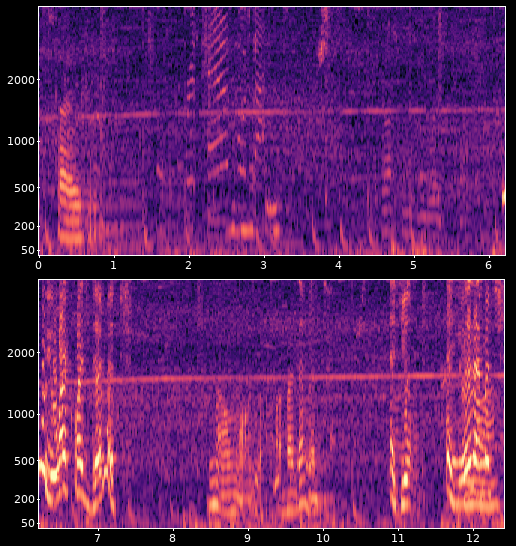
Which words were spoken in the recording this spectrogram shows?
Sei. Prepare for battle. Eu acho que é muito inglês. Ui, you like my damage? Não, moda. Vai damage. É aquilo. É aquilo, é damage.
